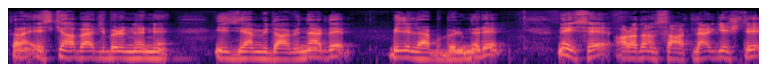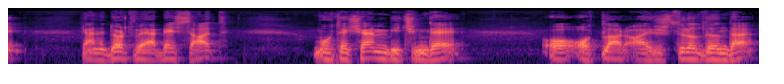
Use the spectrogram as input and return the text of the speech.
Zaten eski haberci bölümlerini izleyen müdavimler de bilirler bu bölümleri. Neyse aradan saatler geçti. Yani 4 veya 5 saat muhteşem biçimde o otlar ayrıştırıldığında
